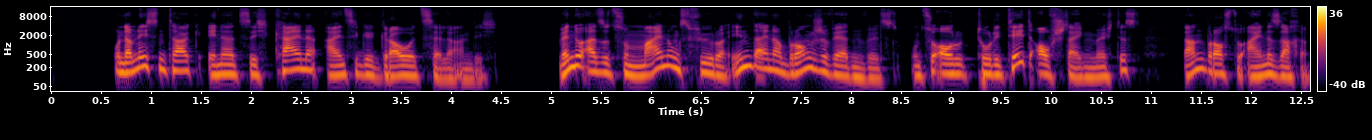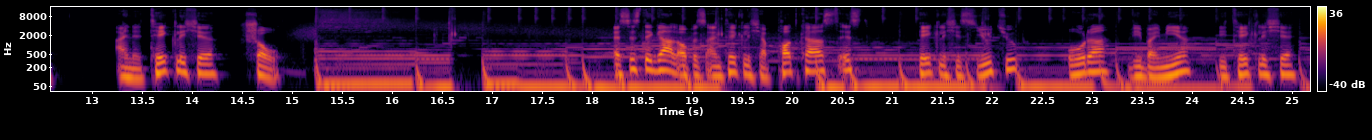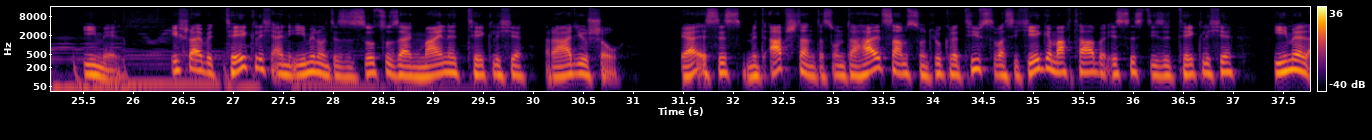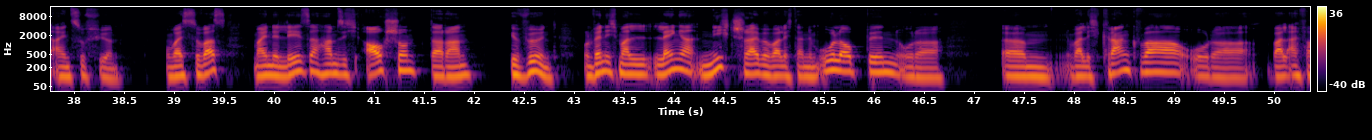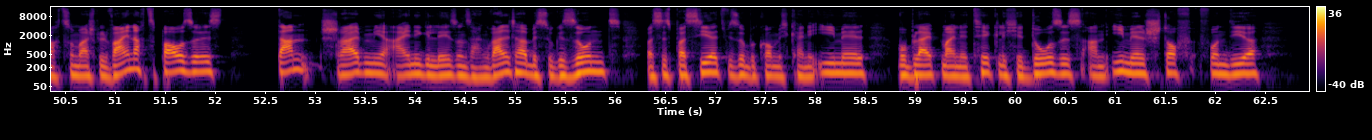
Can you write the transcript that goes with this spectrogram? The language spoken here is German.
Und am nächsten Tag erinnert sich keine einzige graue Zelle an dich. Wenn du also zum Meinungsführer in deiner Branche werden willst und zur Autorität aufsteigen möchtest, dann brauchst du eine Sache. Eine tägliche Show. Es ist egal, ob es ein täglicher Podcast ist, tägliches YouTube oder wie bei mir die tägliche E-Mail. Ich schreibe täglich eine E-Mail und es ist sozusagen meine tägliche Radioshow. Ja, es ist mit Abstand das unterhaltsamste und lukrativste, was ich je gemacht habe, ist es, diese tägliche E-Mail einzuführen. Und weißt du was? Meine Leser haben sich auch schon daran gewöhnt. Und wenn ich mal länger nicht schreibe, weil ich dann im Urlaub bin oder ähm, weil ich krank war oder weil einfach zum Beispiel Weihnachtspause ist, dann schreiben mir einige Leser und sagen, Walter, bist du gesund? Was ist passiert? Wieso bekomme ich keine E-Mail? Wo bleibt meine tägliche Dosis an E-Mail-Stoff von dir?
